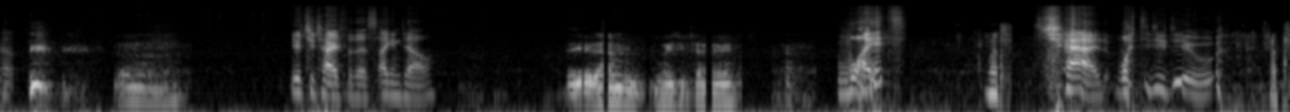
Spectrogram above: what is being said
Uh, You're too tired for this. I can tell. dude, I'm way too tired. What? What? Chad, what did you do? That's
